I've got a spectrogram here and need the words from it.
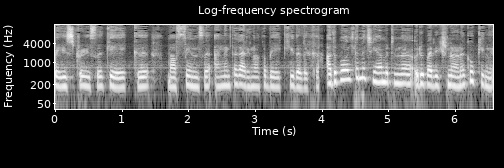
പേസ്ട്രീസ് കേക്ക് മഫിൻസ് അങ്ങനത്തെ കാര്യങ്ങളൊക്കെ ബേക്ക് ചെയ്തെടുക്കുക. അതുപോലെ തന്നെ ചെയ്യാൻ പറ്റുന്ന ഒരു പരീക്ഷണമാണ് കുക്കിംഗ്.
